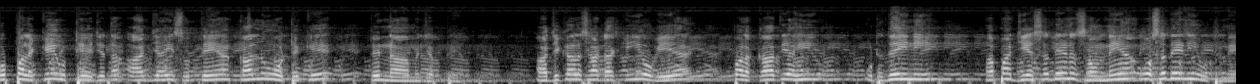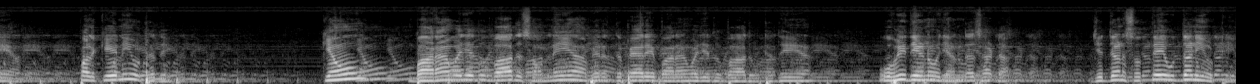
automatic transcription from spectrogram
ਉਹ ਭਲਕੇ ਉੱਠੇ, ਜਿੱਦਾਂ ਅੱਜ ਆਈ ਸੁੱਤੇ ਆ ਕੱਲ ਨੂੰ ਉੱਠ ਕੇ ਤੇ ਨਾਮ ਜਪੇ। ਅੱਜ ਕੱਲ ਸਾਡਾ ਕੀ ਹੋ ਗਿਆ, ਭਲਕਾ ਤੇ ਅਸੀਂ ਉੱਠਦੇ ਹੀ ਨਹੀਂ। ਆਪਾਂ ਜਿਸ ਦਿਨ ਸੌਂਨੇ ਆ, ਉਸ ਦਿਨ ਹੀ ਉੱਠਨੇ ਆ। ਭਲਕੇ ਨਹੀਂ ਉੱਠਦੇ। ਕਿਉਂ? 12 ਵਜੇ ਤੋਂ ਬਾਅਦ ਸੌਂਨੇ ਆ, ਫਿਰ ਦੁਪਹਿਰੇ 12 ਵਜੇ ਤੋਂ ਬਾਅਦ ਉੱਠਦੇ ਆ। ਉਹੀ ਦਿਨ ਹੋ ਜਾਂਦਾ ਸਾਡਾ। ਜਿੱਦਣ ਸੁੱਤੇ, ਉਦਣ ਹੀ ਉੱਠੇ।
